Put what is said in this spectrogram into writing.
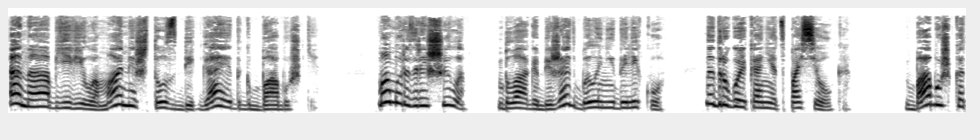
Она объявила маме, что сбегает к бабушке. Мама разрешила, благо бежать было недалеко, на другой конец поселка. Бабушка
